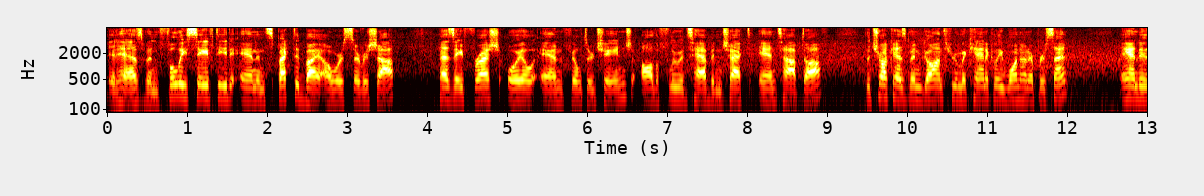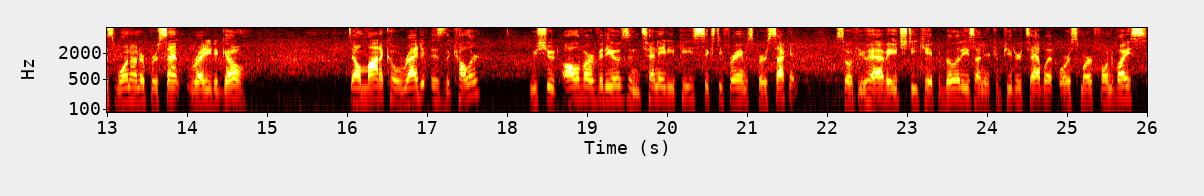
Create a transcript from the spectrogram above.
It has been fully safetied and inspected by our service shop has a fresh oil and filter change. All the fluids have been checked and topped off. The truck has been gone through mechanically 100% and is 100% ready to go. Delmonico Red is the color. We shoot all of our videos in 1080p 60 frames per second. So if you have HD capabilities on your computer, tablet, or smartphone device,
